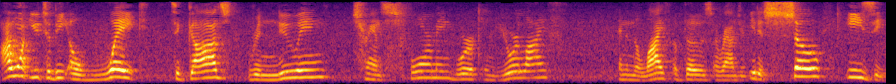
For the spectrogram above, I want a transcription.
I want you to be awake to God's renewing, transforming work in your life and in the life of those around you. It is so easy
